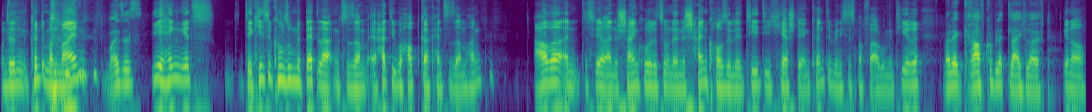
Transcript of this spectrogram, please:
Und dann könnte man meinen, wir hängen jetzt der Käsekonsum mit Bettlaken zusammen. Er hat überhaupt gar keinen Zusammenhang. Aber ein, das wäre eine Scheinkorrelation und eine Scheinkausalität, die ich herstellen könnte, wenn ich das noch verargumentiere. Weil der Graph komplett gleich läuft. Genau.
